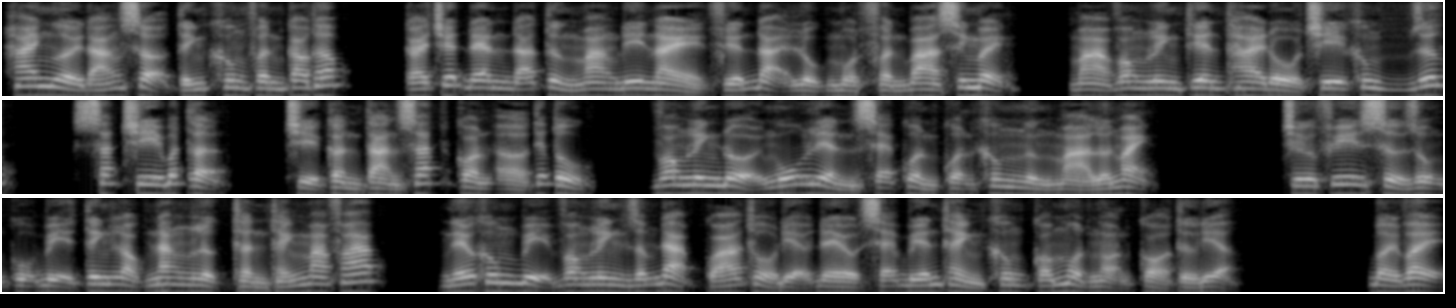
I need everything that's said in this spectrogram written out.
Hai người đáng sợ tính không phân cao thấp, cái chết đen đã từng mang đi này phiến đại lục một phần ba sinh mệnh, mà vong linh thiên thai đổ chi không dứt, sát chi bất tận, chỉ cần tàn sát còn ở tiếp tục, vong linh đội ngũ liền sẽ quần quận không ngừng mà lớn mạnh. Trừ phi sử dụng cụ bị tinh lọc năng lực thần thánh ma pháp, nếu không bị vong linh giẫm đạp quá thổ địa đều sẽ biến thành không có một ngọn cỏ từ địa. Bởi vậy,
